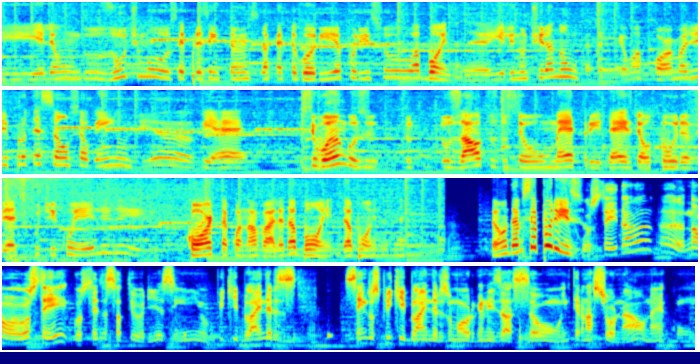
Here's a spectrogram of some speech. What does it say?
e ele é um dos últimos representantes da categoria, por isso a boina. Né? E ele não tira nunca, até porque é uma forma de proteção. Se alguém um dia vier, se o Angus do, dos altos do seu 1,10m de altura vier discutir com ele, ele corta com a navalha da boina, da boina né? Então deve ser por isso. Gostei da. Não, eu gostei, gostei dessa teoria, assim. O Peaky Blinders, sendo os Peaky Blinders uma organização internacional, né? Com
